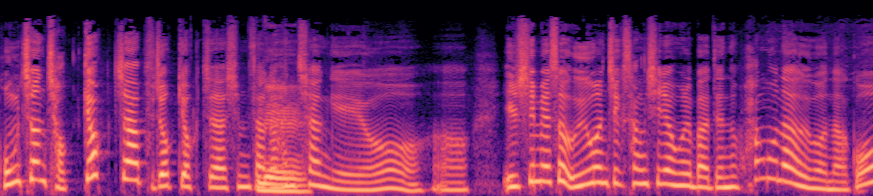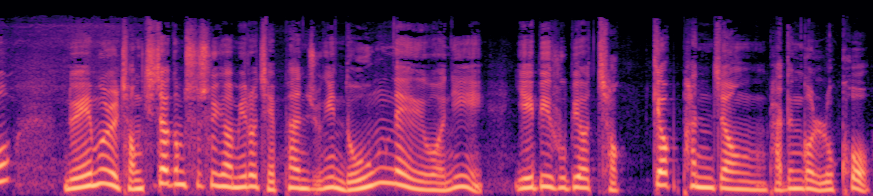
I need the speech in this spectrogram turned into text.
공천 적격자 부적격자 심사가 네. 한창이에요. 어, 1심에서 의원직 상실형을 받은 황운하 의원하고 뇌물 정치자금 수수 혐의로 재판 중인 노웅래 의원이 예비 후보 적격 판정 받은 걸 놓고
